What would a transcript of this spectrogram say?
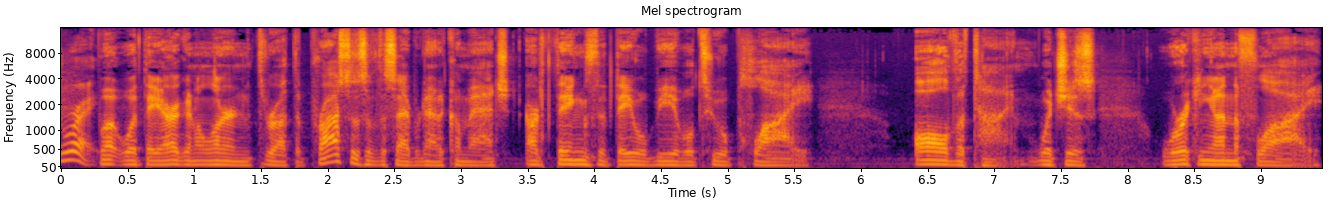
Right. But what they are going to learn throughout the process of the Cibernetico match are things that they will be able to apply all the time, which is working on the fly,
